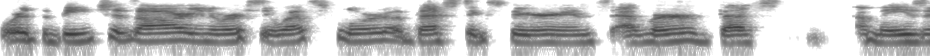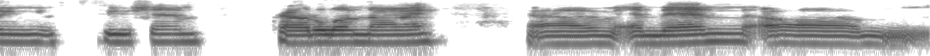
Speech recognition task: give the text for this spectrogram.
where the beaches are. University of West Florida, best experience ever, best amazing institution, proud alumni. Um, and then um,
